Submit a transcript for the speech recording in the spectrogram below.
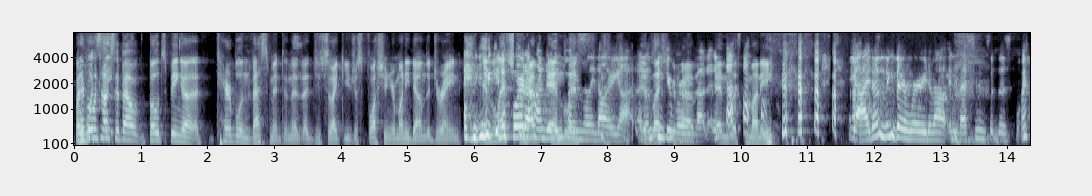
But well, everyone talks the... about boats being a terrible investment and that, just like you're just flushing your money down the drain. you can afford a hundred and twenty million dollar yacht. I don't think you're you worried about it. endless money. yeah, I don't think they're worried about investments at this point.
